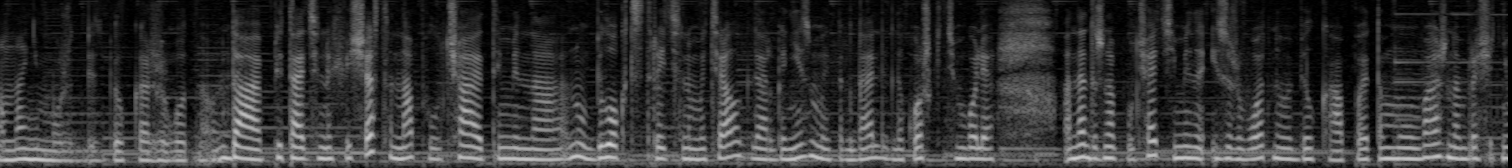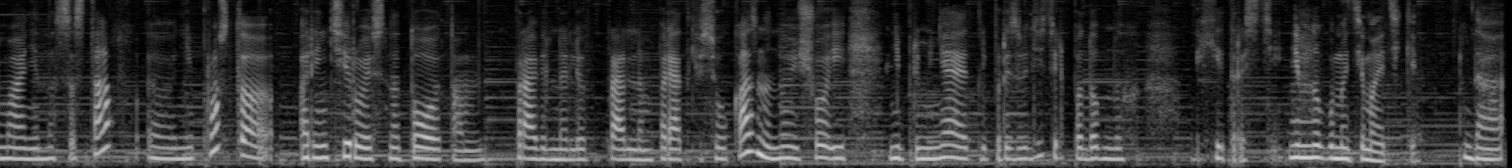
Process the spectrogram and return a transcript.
Она не может без белка животного. Да, питательных веществ она получает именно, ну, белок это строительный материал для организма и так далее, для кошки, тем более она должна получать именно из животного белка. Поэтому важно обращать внимание на состав, э, не просто ориентируясь на то, там, правильно ли в правильном порядке все указано, но еще и не применяет ли производитель подобных хитростей. Немного математики. Да,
